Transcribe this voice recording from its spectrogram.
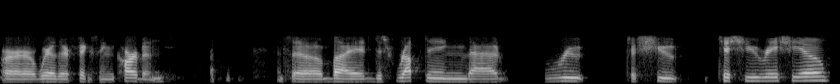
are where they're fixing carbon. And so by disrupting that root to shoot tissue ratio,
